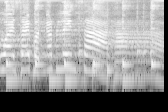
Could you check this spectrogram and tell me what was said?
อวยใส่ผลงานเพลงสาค่ะ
